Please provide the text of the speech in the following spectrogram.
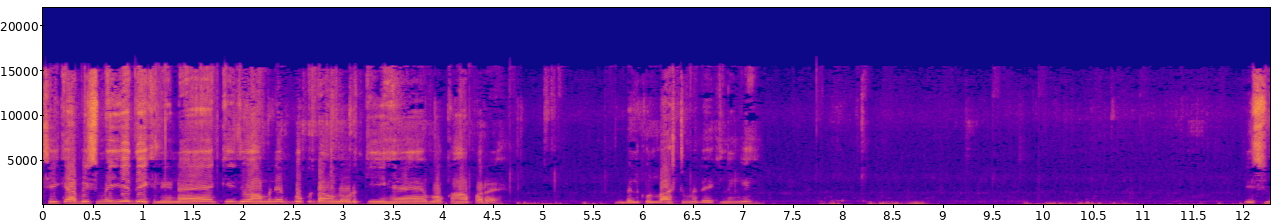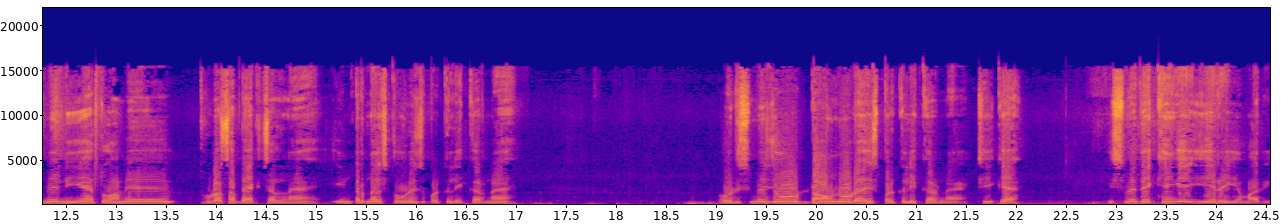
ठीक है, अब इसमें ये देख लेना है कि जो हमने बुक डाउनलोड की है, वो कहाँ पर है? बिल्कुल लास्ट में देख लेंगे। इसमें नहीं है तो हमें थोड़ा सा बैक चलना है। इंटरनल स्टोरेज पर क्लिक करना है। और इसमें जो डाउनलोड है, इस पर क्लिक करना है। ठीक है? इसमें देखेंगे, ये रही हमारी।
